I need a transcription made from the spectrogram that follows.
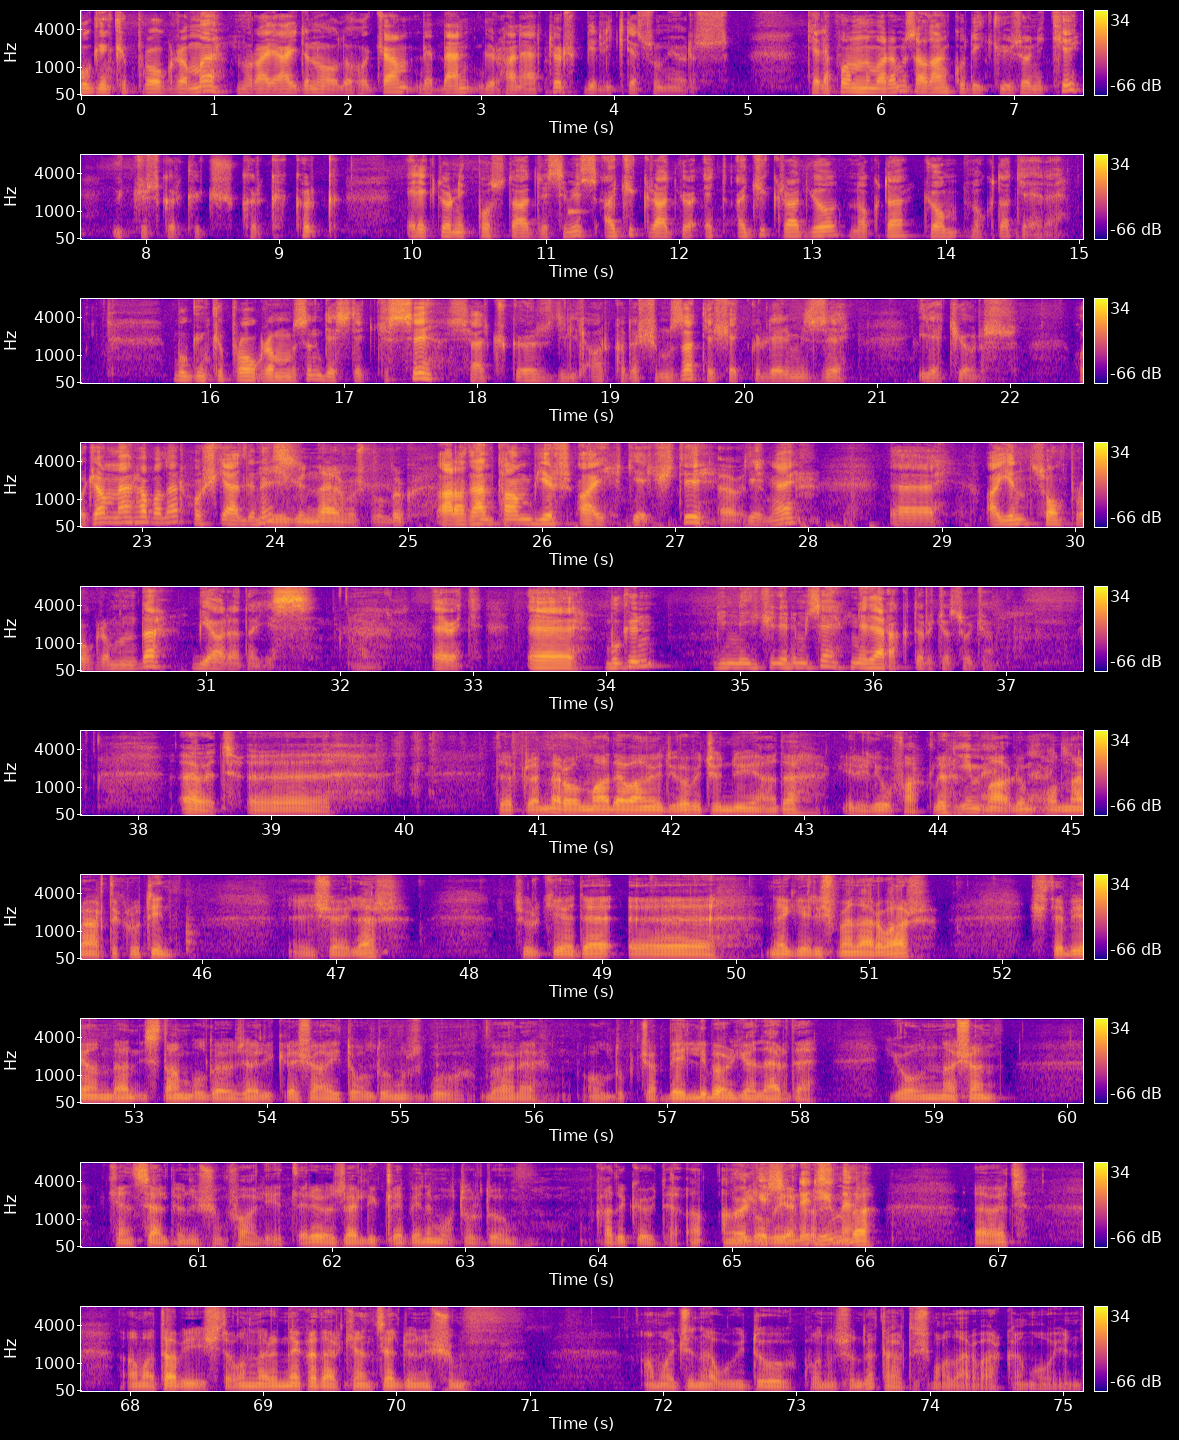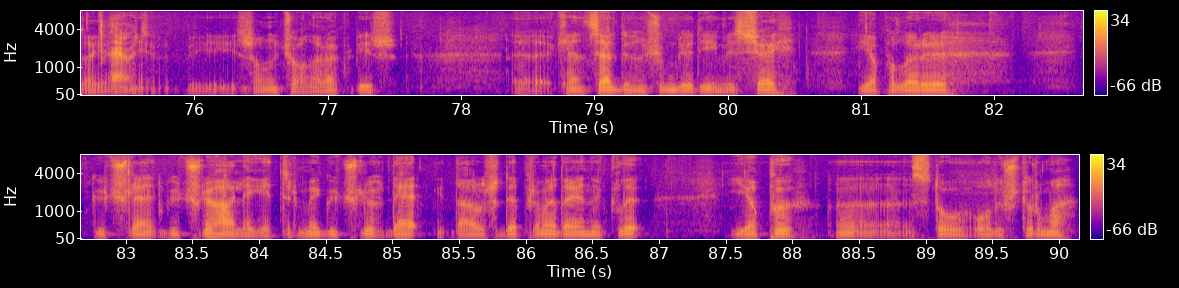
Bugünkü programı Nuray Aydınoğlu hocam ve ben Gürhan Ertür birlikte sunuyoruz. Telefon numaramız alan kodu 212 343 40 40. Elektronik posta adresimiz acikradyo.com.tr Bugünkü programımızın destekçisi Selçuk Özdil arkadaşımıza teşekkürlerimizi iletiyoruz. Hocam merhabalar, hoş geldiniz. İyi günler, hoş bulduk. Aradan tam bir ay geçti. Evet. Yine e, ayın son programında bir aradayız. Evet. Evet. E, bugün dinleyicilerimize neler aktaracağız hocam? Evet. E, depremler olmaya devam ediyor bütün dünyada. İrili ufaklı. Malum evet. onlar artık rutin e, şeyler. Türkiye'de e, ne gelişmeler var? İşte bir yandan İstanbul'da özellikle şahit olduğumuz bu böyle oldukça belli bölgelerde yoğunlaşan kentsel dönüşüm faaliyetleri özellikle benim oturduğum Kadıköy'de Anadolu Bölgesinde yakasında. Değil mi? Evet. Ama tabii işte onların ne kadar kentsel dönüşüm amacına uyduğu konusunda tartışmalar var kamuoyunda. Yani evet. bir sonuç olarak bir e, kentsel dönüşüm dediğimiz şey yapıları güçlen, güçlü hale getirme, güçlü de daha doğrusu depreme dayanıklı yapı e, stoğu oluşturma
